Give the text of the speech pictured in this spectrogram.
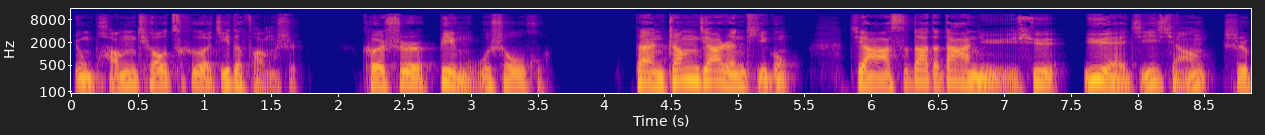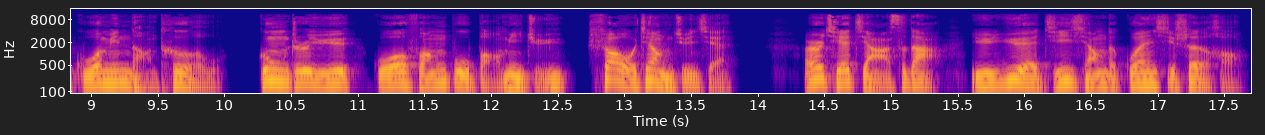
用旁敲侧击的方式。可是并无收获，但张家人提供。贾斯大的大女婿岳吉祥是国民党特务，供职于国防部保密局，少将军衔。而且贾斯大与岳吉祥的关系甚好，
